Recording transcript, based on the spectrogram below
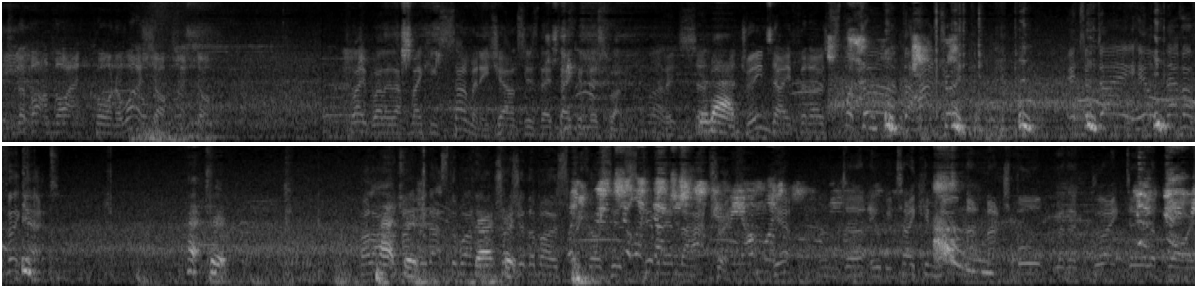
into the bottom right-hand corner. What a shot! What a shot. Played well enough, making so many chances. They've taken this one. Well, it's Your uh, dad. a dream day for those. The the hat-trick. It's a day he'll never forget. Hat trick. Well, Hat-trick. maybe that's the one he'll treasure the most because it's given him the hat-trick. Yep, and uh, he'll be taking home that match ball with a great deal of pride.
